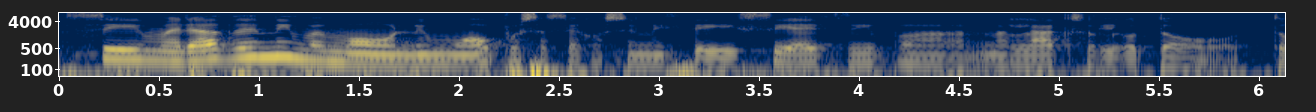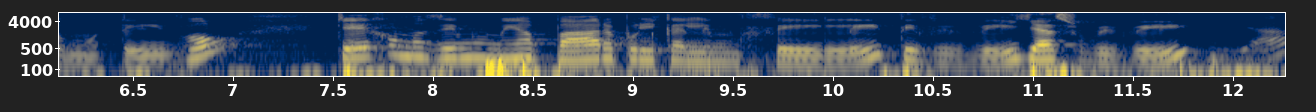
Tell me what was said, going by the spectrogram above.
σήμερα δεν είμαι μόνη μου όπως σας έχω συνηθίσει. Έτσι είπα να αλλάξω λίγο το, το μοτίβο. Και έχω μαζί μου μια πάρα πολύ καλή μου φίλη, τη Βιβί. Γεια σου Βιβί. Γεια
